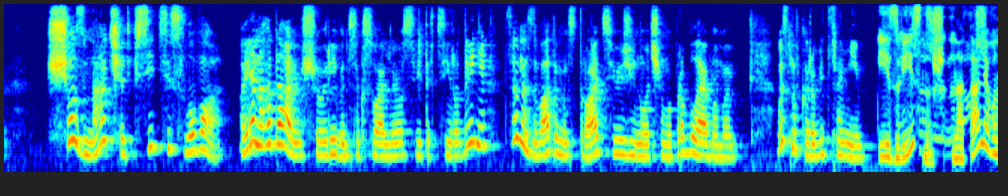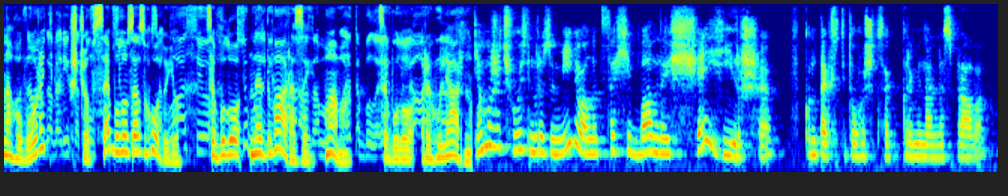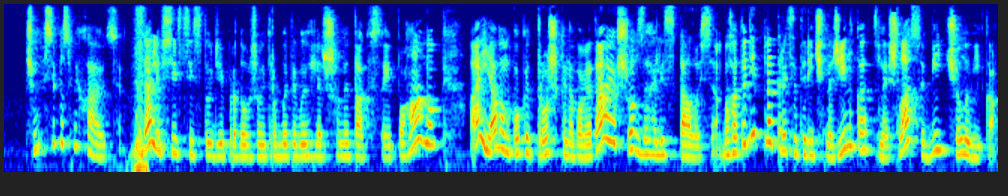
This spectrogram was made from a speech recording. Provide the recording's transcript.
що значать всі ці слова. А я нагадаю, що рівень сексуальної освіти в цій родині це називати менструацію жіночими проблемами. Висновки робіть самі. І звісно ж, Наталя вона говорить, що все було за згодою. Це було не два рази, мама. Це було регулярно. Я може чогось не розумію, але це хіба не ще гірше в контексті того, що це кримінальна справа? Чому всі посміхаються? Далі всі в цій студії продовжують робити вигляд, що не так все і погано. А я вам поки трошки напам'ятаю, що взагалі сталося. Багатодітна 30-річна жінка знайшла собі чоловіка.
